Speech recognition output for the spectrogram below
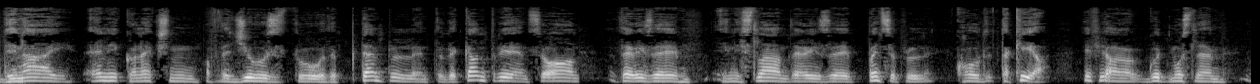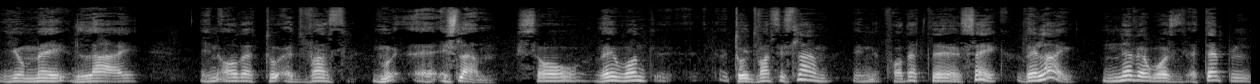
deny any connection of the Jews to the temple and to the country and so on. There is a, in Islam, there is a principle called taqiyya. If you are a good Muslim, you may lie in order to advance uh, Islam. So they want to advance Islam. For that uh, sake, they lie. Never was a temple,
